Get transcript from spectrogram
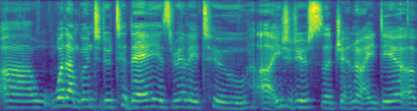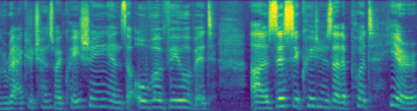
uh, what I'm going to do today is really to uh, introduce the general idea of reactive transfer equation and the overview of it. Uh, this equation that I put here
